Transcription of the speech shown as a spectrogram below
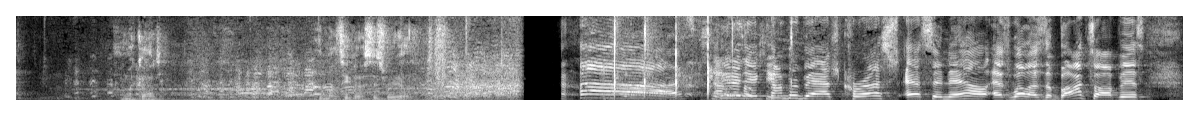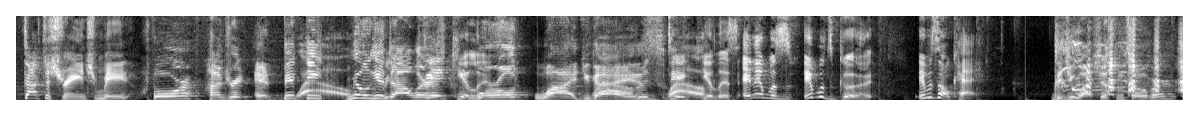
Oh my god. The multiverse is real. Benedict Cumberbatch crushed SNL as well as the box office. Doctor Strange made four hundred and fifty million dollars Ridiculous. worldwide. You guys, Ridiculous. And it was it was good. It was okay. Did you watch this one sober?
